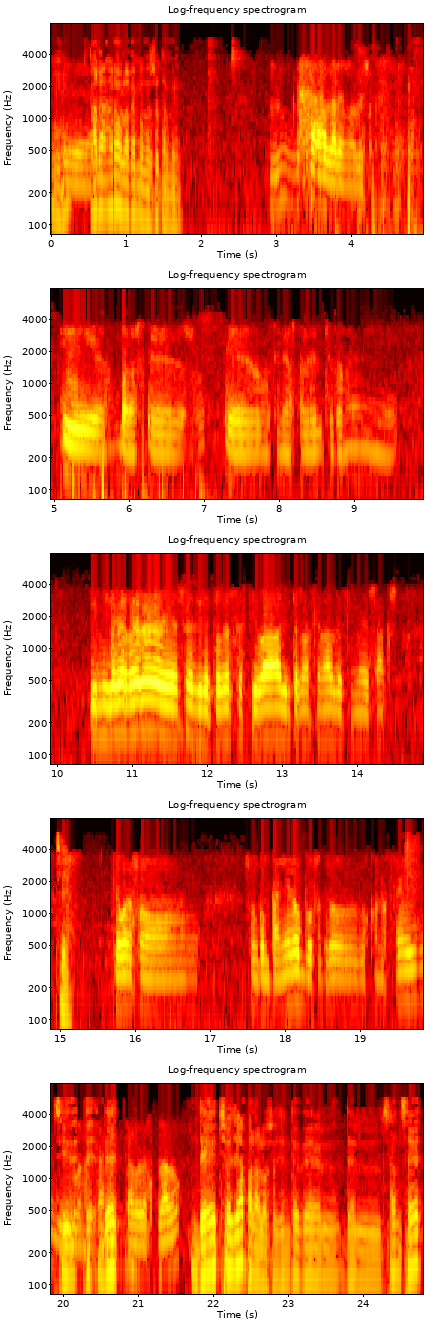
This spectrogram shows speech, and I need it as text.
Ujú. Eh, ahora, ahora hablaremos de eso también. Mm, Hablaremos de eso. Y bueno, es, es, eh, un cineasta de Elche también. Y, y Miguel Herrero es el director del Festival Internacional de Cine de Sax. Sí. Que bueno, son, son compañeros, vosotros los conocéis. Sí, y de- bueno, de- están de- estado de jurado. De hecho, ya para los oyentes del, del Sunset,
